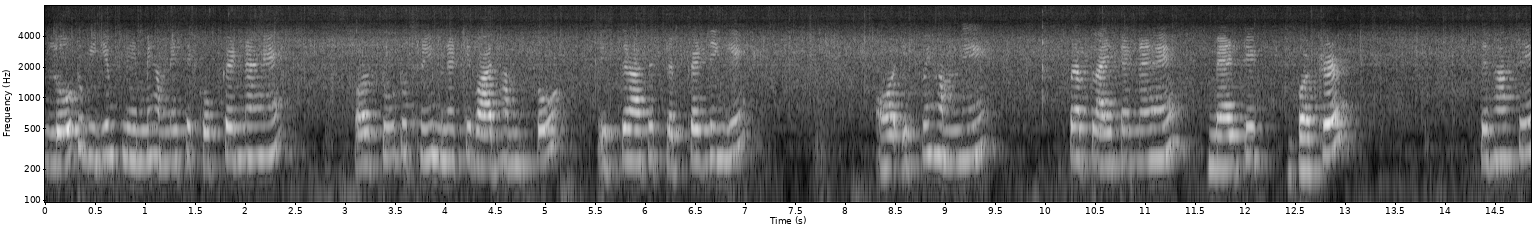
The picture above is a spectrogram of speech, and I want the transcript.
लो टू मीडियम फ्लेम में हमने इसे कुक करना है और टू टू थ्री मिनट के बाद हम इसको इस तरह से फ्लिप कर देंगे और इसमें हमने पर अप्लाई करना है मेल्टेड बटर इस तरह से।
